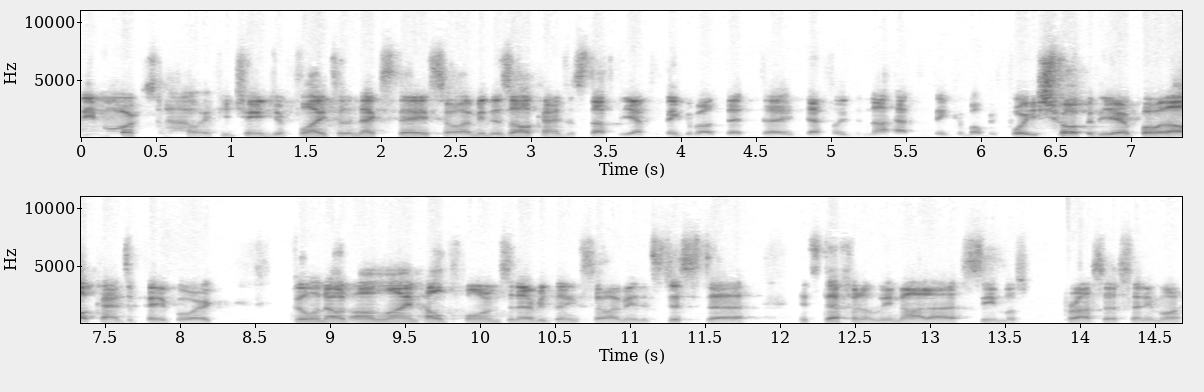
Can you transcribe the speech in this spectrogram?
anymore. So now, if you change your flight to the next day, so I mean, there's all kinds of stuff that you have to think about that uh, definitely did not have to think about before you show up at the airport with all kinds of paperwork, filling out online health forms and everything. So I mean, it's just uh, it's definitely not a seamless process anymore.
